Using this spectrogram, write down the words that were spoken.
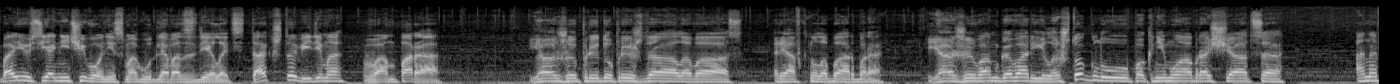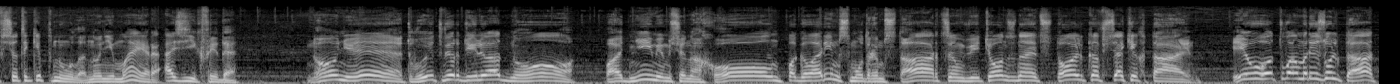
Боюсь, я ничего не смогу для вас сделать, так что, видимо, вам пора». «Я же предупреждала вас», — рявкнула Барбара. «Я же вам говорила, что глупо к нему обращаться». Она все-таки пнула, но не Майера, а Зигфрида. «Но нет, вы твердили одно. Поднимемся на холм, поговорим с мудрым старцем, ведь он знает столько всяких тайн. И вот вам результат.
